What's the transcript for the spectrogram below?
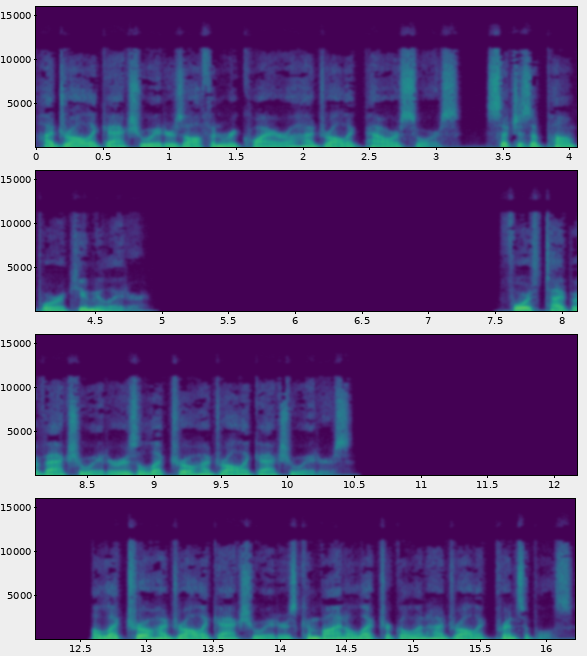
Hydraulic actuators often require a hydraulic power source, such as a pump or accumulator. Fourth type of actuator is electro-hydraulic actuators. Electro-hydraulic actuators combine electrical and hydraulic principles.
